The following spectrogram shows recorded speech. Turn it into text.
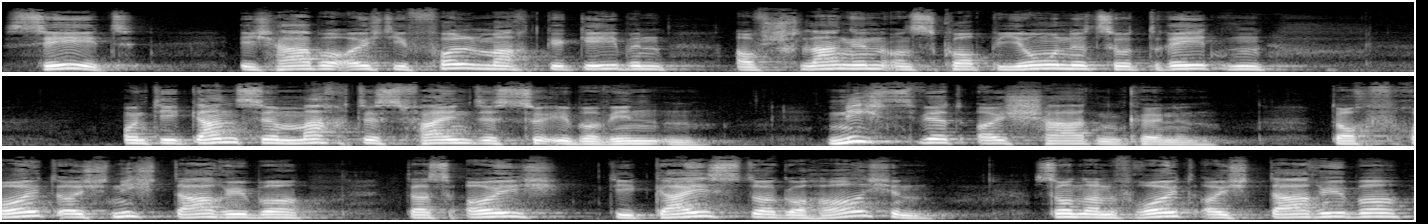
Seht, ich habe euch die Vollmacht gegeben, auf Schlangen und Skorpione zu treten und die ganze Macht des Feindes zu überwinden. Nichts wird euch schaden können. Doch freut euch nicht darüber, dass euch die Geister gehorchen, sondern freut euch darüber,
